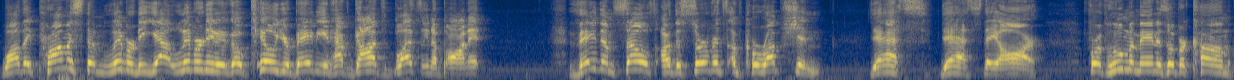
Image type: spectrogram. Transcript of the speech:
While they promise them liberty, yeah, liberty to go kill your baby and have God's blessing upon it, they themselves are the servants of corruption. Yes, yes, they are. For of whom a man is overcome,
